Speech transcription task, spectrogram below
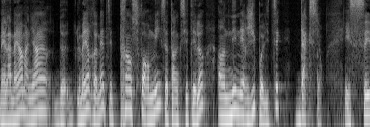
Mais la meilleure manière de, le meilleur remède, c'est de transformer cette anxiété-là en énergie politique d'action. Et c'est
